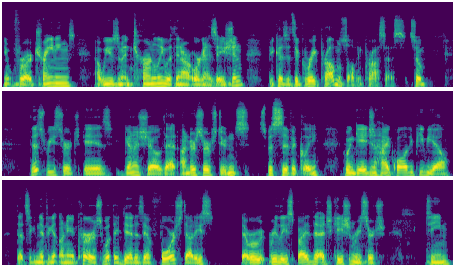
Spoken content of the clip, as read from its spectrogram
you know, for our trainings. Uh, we use them internally within our organization because it's a great problem solving process. So this research is going to show that underserved students specifically who engage in high quality PBL, that significant learning occurs. So what they did is they have four studies that were released by the education research team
